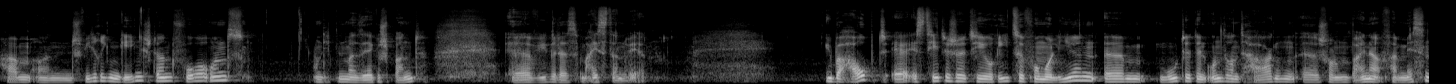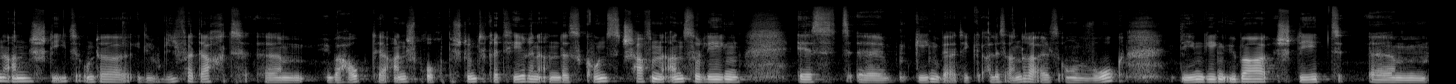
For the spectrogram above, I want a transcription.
haben einen schwierigen Gegenstand vor uns und ich bin mal sehr gespannt, äh, wie wir das meistern werden überhaupt äh, ästhetische Theorie zu formulieren, ähm, mutet in unseren Tagen äh, schon beinahe vermessen an, steht unter Ideologieverdacht. Ähm, überhaupt der Anspruch, bestimmte Kriterien an das Kunstschaffen anzulegen, ist äh, gegenwärtig alles andere als en vogue. Demgegenüber steht ähm,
